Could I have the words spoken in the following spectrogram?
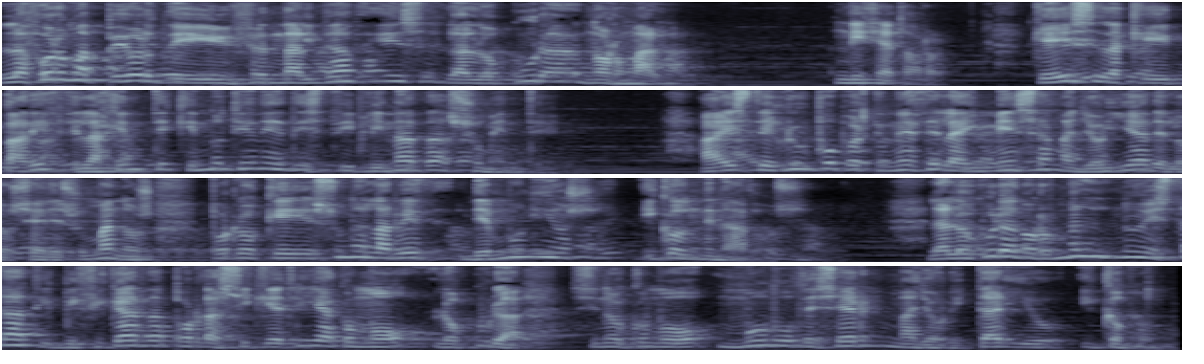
La forma peor de infernalidad es la locura normal, Dice Thor. que es la que padece la gente que no tiene disciplinada su mente. A este grupo pertenece la inmensa mayoría de los seres humanos, por lo que son a la vez demonios y condenados. La locura normal no está tipificada por la psiquiatría como locura, sino como modo de ser mayoritario y común.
